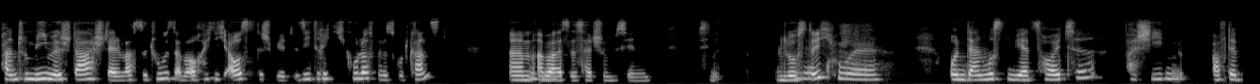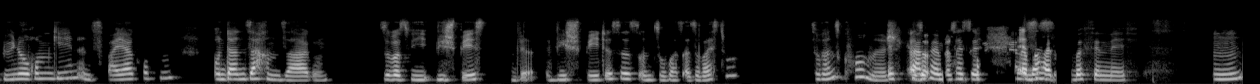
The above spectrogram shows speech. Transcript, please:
pantomimisch darstellen, was du tust, aber auch richtig ausgespielt. Sieht richtig cool aus, wenn du es gut kannst. Ähm, Mhm. aber es ist halt schon ein bisschen, bisschen Ja, lustig. cool. Und dann mussten wir jetzt heute verschieden auf der Bühne rumgehen in Zweiergruppen und dann Sachen sagen. Sowas wie, wie spät, wie spät ist es und sowas. Also weißt du, so ganz komisch. Ich kann Also mir das heißt, es aber ist, halt ein bisschen nicht. mh,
